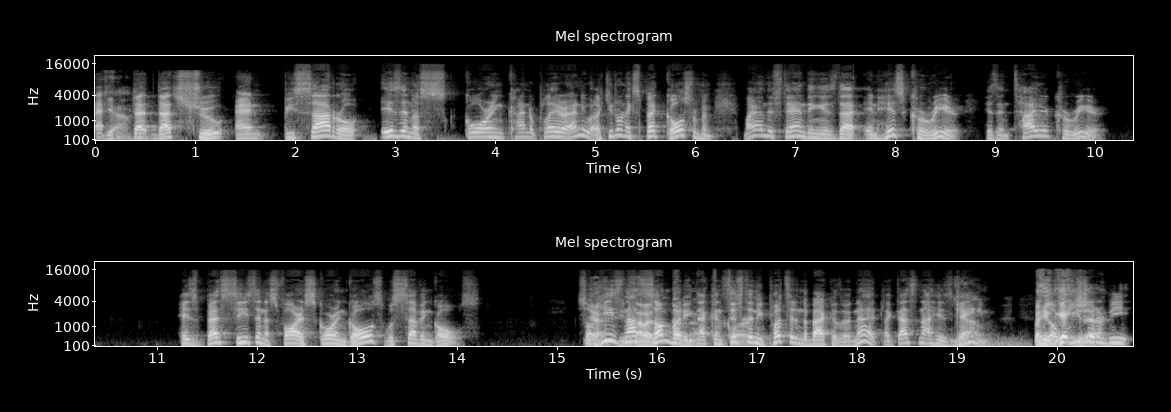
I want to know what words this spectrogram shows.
eh, Yeah. that that's true. And Pizarro isn't a scoring kind of player anyway. Like you don't expect goals from him. My understanding is that in his career, his entire career, his best season as far as scoring goals was seven goals. So Yeah, he's, he's not, not somebody a that scorer. consistently puts it in the back of the net. Like that's not his Yeah. game. But he'll so get you shouldn't there. be.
